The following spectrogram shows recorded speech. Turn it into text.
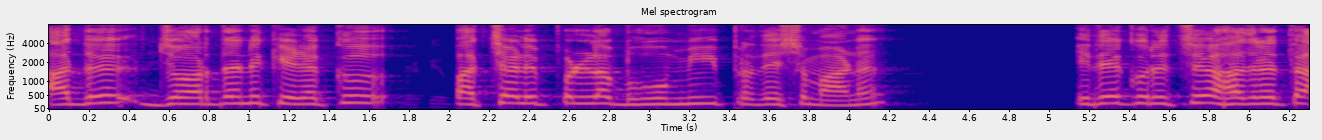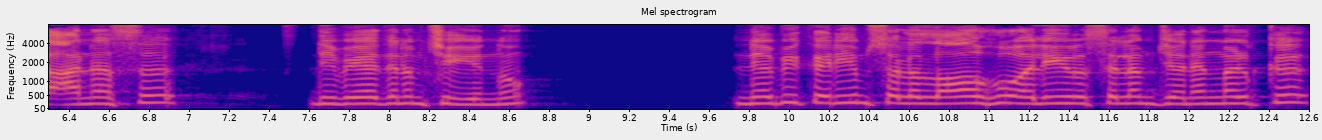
അത് ജോർദന് കിഴക്കു പച്ചളിപ്പുള്ള ഭൂമി പ്രദേശമാണ്. ഇതേക്കുറിച്ച് ഹസ്രത്ത് അനസ് നിവേദനം ചെയ്യുന്നു. നബി കരീം സലാഹു അലൈഹി വസ്ലം ജനങ്ങൾക്ക്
